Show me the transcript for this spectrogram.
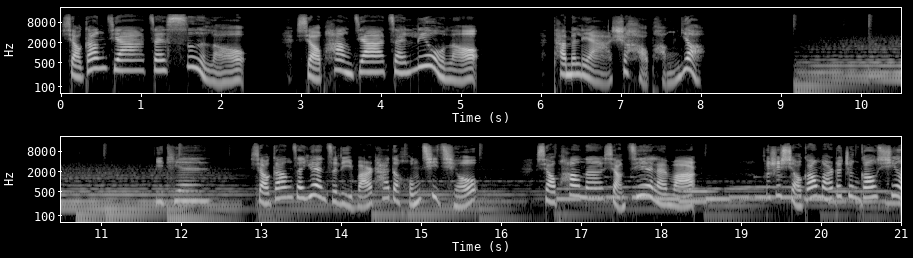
小刚家在四楼，小胖家在六楼。他们俩是好朋友。一天，小刚在院子里玩他的红气球，小胖呢想借来玩，可是小刚玩的正高兴，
